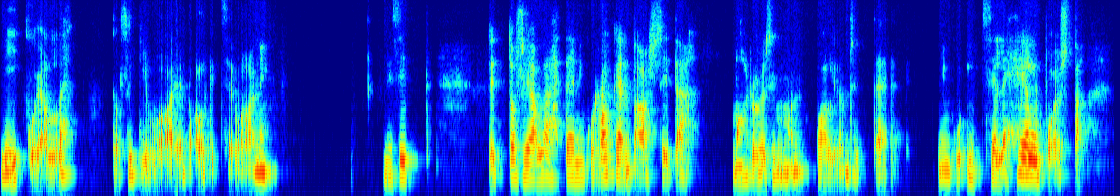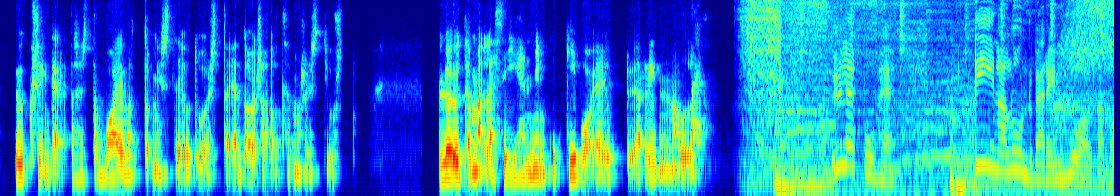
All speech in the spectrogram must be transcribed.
liikkujalle tosi kivaa ja palkitsevaa, niin, niin sitten sit tosiaan lähtee niin kuin rakentaa sitä mahdollisimman paljon sitten niin kuin itselle helpoista yksinkertaisista vaivattomista jutuista ja toisaalta semmoisista just löytämällä siihen niin kuin kivoja juttuja rinnalle. Ylepuhe. Tiina Lundbergin huoltamo.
